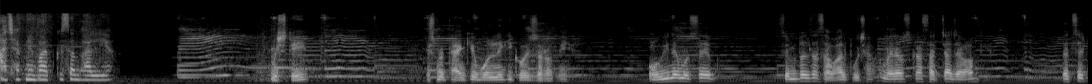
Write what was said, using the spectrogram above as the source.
आज आपने बात को संभाल लिया। मिस्टी, इसमें थैंक यू बोलने की कोई ज़रूरत नहीं है। ओवी ने मुझसे सिंपल सा सवाल पूछा, मैंने उसका सच्चा जवाब दिया। दैट्स इट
